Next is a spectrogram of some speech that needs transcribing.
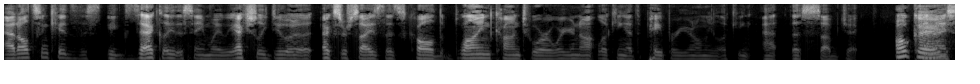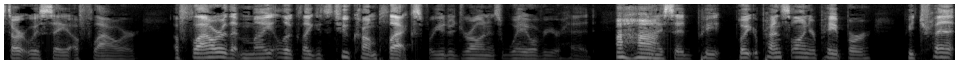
adults and kids this exactly the same way. We actually do an exercise that's called blind contour, where you're not looking at the paper, you're only looking at the subject. Okay. And I start with say a flower, a flower that might look like it's too complex for you to draw, and it's way over your head. uh huh, I said, put your pencil on your paper, pretend,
